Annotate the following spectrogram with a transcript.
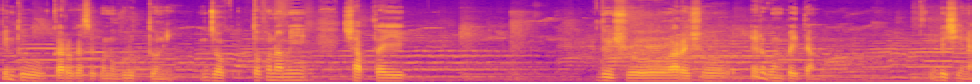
কিন্তু কারও কাছে কোনো গুরুত্ব নেই। তখন আমি সাপ্তাহিক দুইশো, আড়াইশো এরকম পেতাম বেশি না।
